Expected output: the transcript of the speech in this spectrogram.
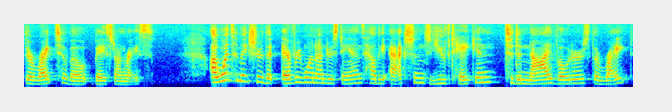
their right to vote based on race. I want to make sure that everyone understands how the actions you've taken to deny voters the right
